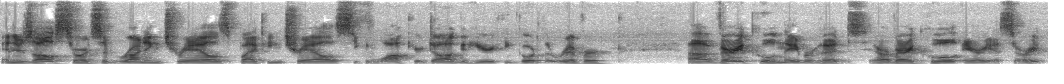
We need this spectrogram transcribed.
And there's all sorts of running trails, biking trails. You can walk your dog in here. You can go to the river. Uh, very cool neighborhood, or very cool area, sorry.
